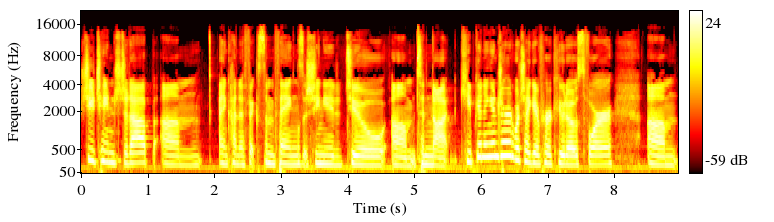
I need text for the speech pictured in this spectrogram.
she changed it up um, and kind of fix some things that she needed to um, to not keep getting injured which i give her kudos for um,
